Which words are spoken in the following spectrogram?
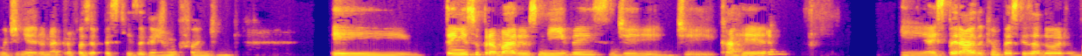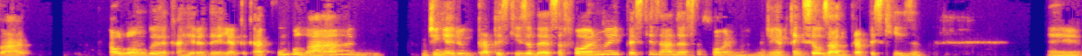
o dinheiro né, para fazer a pesquisa, ganham um funding. E tem isso para vários níveis de, de carreira, e é esperado que um pesquisador vá ao longo da carreira dele acumular dinheiro para pesquisa dessa forma e pesquisar dessa forma. O dinheiro tem que ser usado para pesquisa. É,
